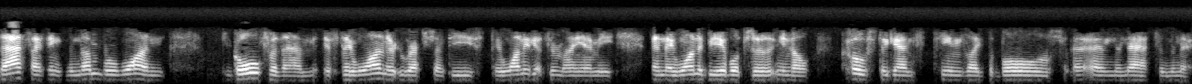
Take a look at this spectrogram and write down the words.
that's I think the number one goal for them. If they want to represent the East, they want to get through Miami, and they want to be able to, you know, coast against teams like the Bulls and the Nets and the Knicks.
